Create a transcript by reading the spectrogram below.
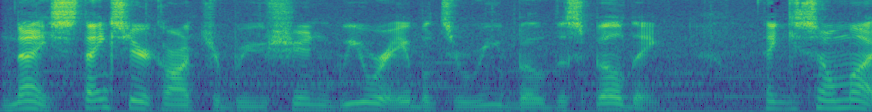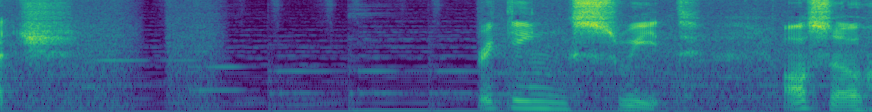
Nice, thanks to your contribution, we were able to rebuild this building. Thank you so much. Freaking sweet. Also,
